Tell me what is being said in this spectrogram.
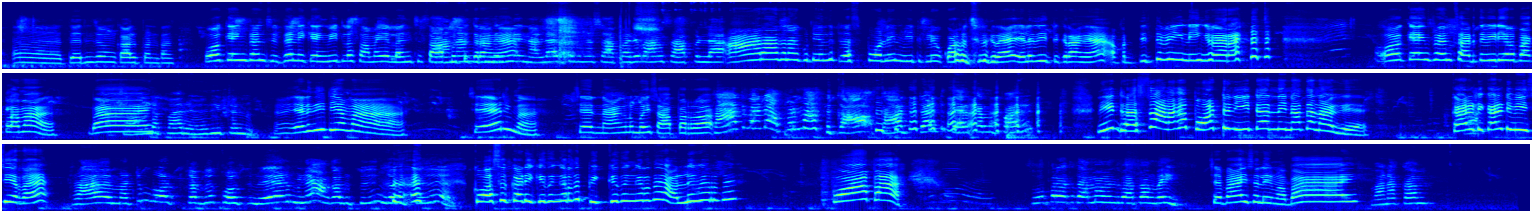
தெரிஞ்சவங்க கால் பண்றாங்க. ஓகேங்க ஃப்ரெண்ட்ஸ் இதான் இன்னைக்கு எங்க வீட்ல சமையல் லஞ்ச் சாப்பிட்டுக்கிறாங்க நல்லா இருக்குதுங்க சாப்பாடு. வாங்க சாப்பிடலாம். ஆராதனா குட்டி வந்து ட்ரெஸ் போடலின்னு வீட்டுக்குள்ளேயே உட்கார வச்சிருக்கிறேன் எழுதிட்டு இருக்கிறாங்க. அப்புறம் திட்டுவீங்க நீங்க வேற. ஓகேங்க ஃப்ரெண்ட்ஸ் அடுத்த வீடியோவில் பார்க்கலாமா? பாய் எழுதிட்டேன்னு. எழுதிட்டியாம்மா? சரிம்மா. சரி நாங்களும் போய் சாப்பிட்றோம். அப்புறமா நீ ட்ரெஸ் அழகா போட்டு நீட்டா இருந்தீங்கன்னா தான் ஆகு. கழட்டி கழட்டி வீசிடுற. டிராவல் மட்டும் போட்டு கொசு வேணும்னா அங்க கொசு கடிக்குதுங்கிறது பிக்குதுங்கிறது அள்ளுங்கிறது போப்பா சூப்பரா இருக்குது அம்மா வந்து பார்ப்பாங்க வை. சரி பாய் சொல்லிடுமா பாய் வணக்கம்.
